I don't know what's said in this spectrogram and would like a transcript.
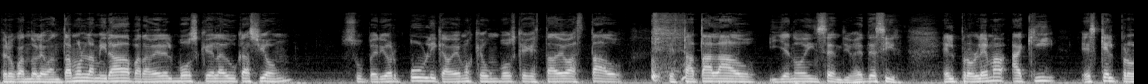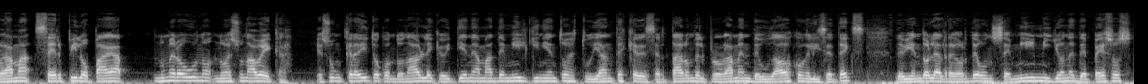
pero cuando levantamos la mirada para ver el bosque de la educación superior pública, vemos que es un bosque que está devastado, que está talado y lleno de incendios. Es decir, el problema aquí es que el programa Serpilo Paga, número uno, no es una beca. Es un crédito condonable que hoy tiene a más de 1.500 estudiantes que desertaron del programa endeudados con el ICETEX, debiéndole alrededor de 11 mil millones de pesos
